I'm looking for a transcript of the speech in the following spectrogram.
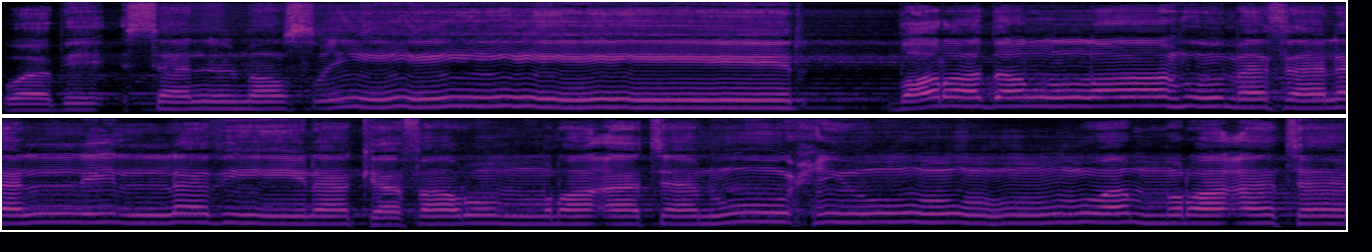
وبئس المصير. ضرب الله مثلا للذين كفروا امرأة نوح وامرأة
